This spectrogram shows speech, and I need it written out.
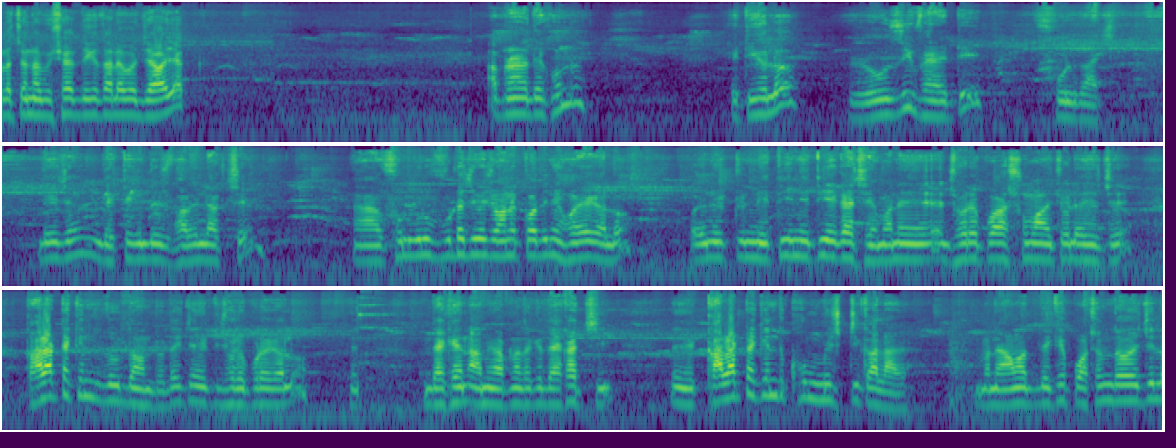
আলোচনা বিষয়ের দিকে তাহলে এবার যাওয়া যাক। আপনারা দেখুন, এটি হলো রোজি ভ্যারাইটি ফুল গাছ। দেখেছেন? দেখতে কিন্তু বেশ ভালোই লাগছে। ফুলগুলো ফুটেছে বেশ অনেক কদিনই হয়ে গেল। ওই জন্য একটু নেতিয়ে নেতিয়ে গেছে মানে ঝরে পড়ার সময় চলে এসেছে। কালারটা কিন্তু দুর্দান্ত। দেখছেন? একটু ঝরে পড়ে গেল। দেখেন, আমি আপনাদেরকে দেখাচ্ছি। কালারটা কিন্তু খুব মিষ্টি কালার। মানে আমার দেখে পছন্দ হয়েছিল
